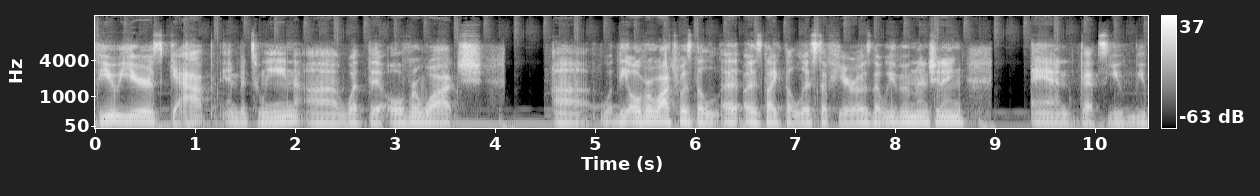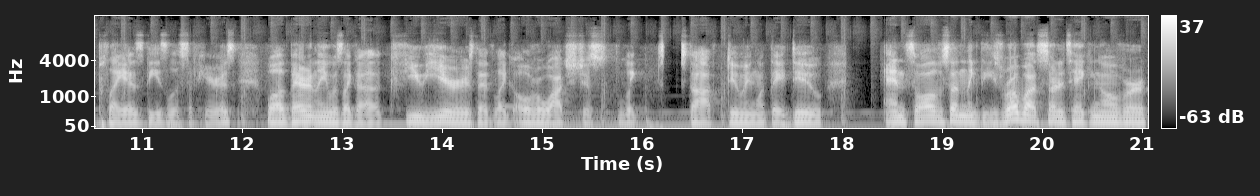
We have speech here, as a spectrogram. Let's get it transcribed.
few years gap in between uh, what the Overwatch. Uh, what the Overwatch was the uh, is like the list of heroes that we've been mentioning, and that's you you play as these list of heroes. Well, apparently it was like a few years that like Overwatch just like stopped doing what they do. And so all of a sudden like these robots started taking over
